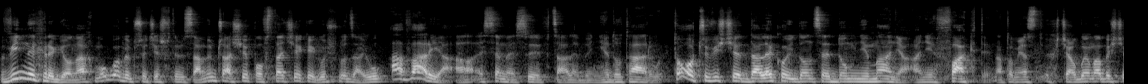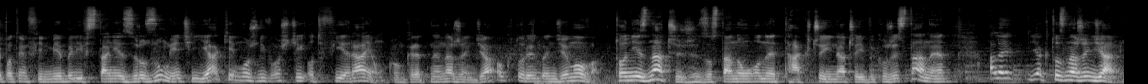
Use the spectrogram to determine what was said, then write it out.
W innych regionach mogłaby przecież w tym samym czasie powstać jakiegoś rodzaju awaria, a SMS-y wcale by nie dotarły. To oczywiście daleko idące domniemania, a nie fakty. Natomiast chciałbym, abyście po tym filmie byli w stanie zrozumieć, jakie możliwości otwierają konkretne narzędzia, o których będzie mowa. To nie znaczy, że zostaną one tak czy inaczej wykorzystane, ale jak to z narzędziami?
